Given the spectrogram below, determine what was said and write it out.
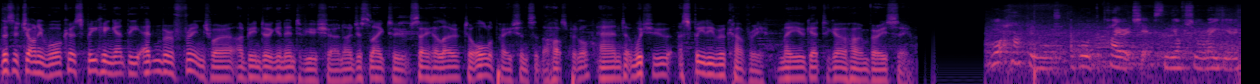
This is Johnnie Walker speaking at the Edinburgh Fringe, where I've been doing an interview show, and I'd just like to say hello to all the patients at the hospital and wish you a speedy recovery. May you get to go home very soon. What happened aboard the pirate ships and the offshore radio?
